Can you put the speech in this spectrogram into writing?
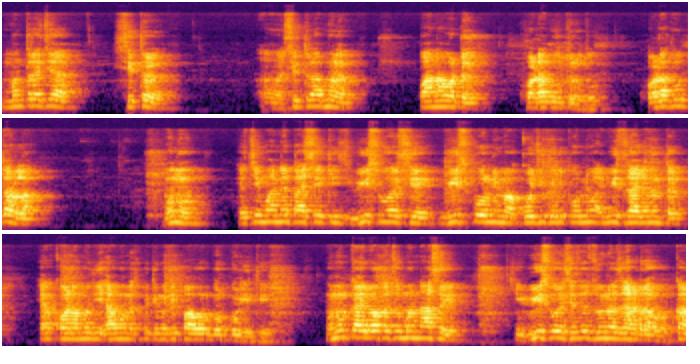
मंत्राच्या शीतळ शीतळामुळं पानावाट खोडात उतरतो. खोडात उतरला. म्हणून ह्याची मान्यता अशी आहे की वीस वर्षे वीस पौर्णिमा कोजिगरी पौर्णिमा वीस झाल्यानंतर ह्या खोडामध्ये ह्या वनस्पतीमध्ये पावर भरपूर येते. म्हणून काही लोकांचं म्हणणं असं आहे की वीस वर्षाचं जुनं झाड राहावं. का?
